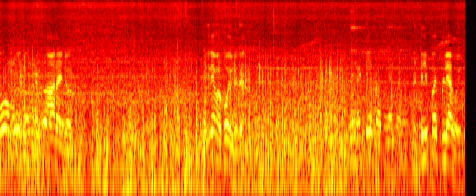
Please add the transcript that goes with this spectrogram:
ஓ ரெண்டு ஆ ரைட் ஓகே இதே மாதிரி கோயில் இது நெட்டிலிப்பாய் பிள்ளையார் கோயில்.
